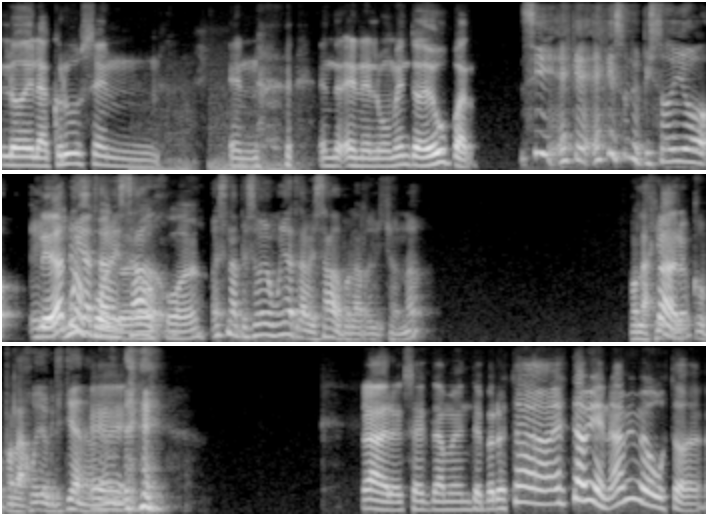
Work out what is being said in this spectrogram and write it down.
lo de la cruz en, en, el momento de Upar. Sí, es que es, que es un episodio eh, muy atravesado. Es un episodio muy atravesado por la religión, ¿no? Por la, claro. por la judío-cristiana, obviamente. Claro, exactamente. Pero está, está bien, a mí me gustó.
